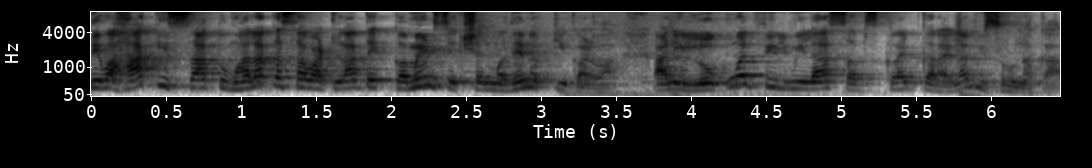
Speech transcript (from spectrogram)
तेव्हा हा किस्सा तुम्हाला कसा वाटला ते कमेंट सेक्शनमध्ये नक्की कळवा आणि लोकमत फिल्मीला सबस्क्राईब करायला विसरू नका.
